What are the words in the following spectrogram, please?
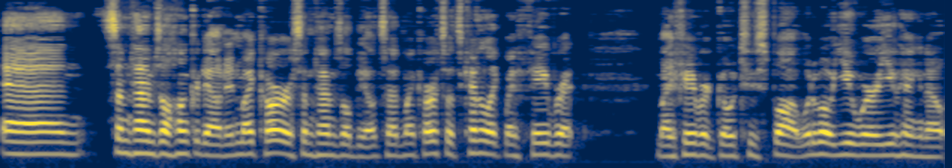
And sometimes I'll hunker down in my car or sometimes I'll be outside my car. So it's kind of like my favorite my favorite go-to spot. What about you? Where are you hanging out?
